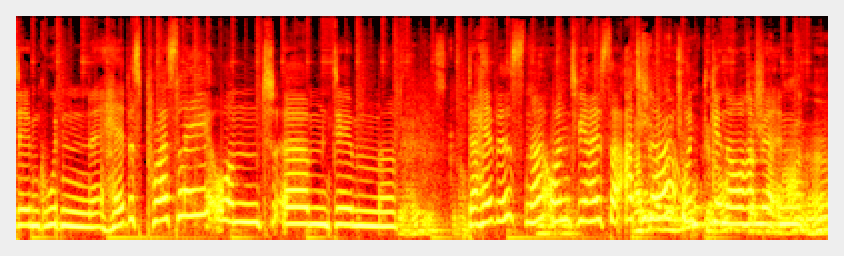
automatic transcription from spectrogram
dem guten Elvis Presley und ähm, dem Der Helvis, genau. der Elvis, ne? Und wie heißt der Attila Joe, Und genau, haben wir in ne?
